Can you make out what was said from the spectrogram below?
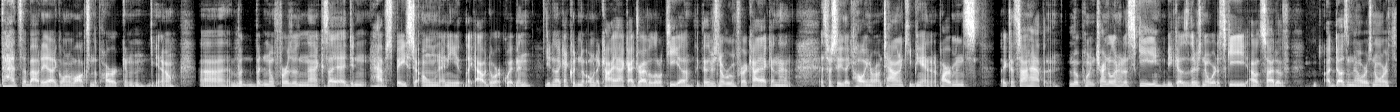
that's about it. I'd go on walks in the park and, you know, uh, but but no further than that because I, I, didn't have space to own any like outdoor equipment. You know, like I couldn't have owned a kayak. I drive a little Kia. Like there's no room for a kayak in that, especially like hauling around town and keeping it in apartments. Like that's not happening. No point trying to learn how to ski because there's nowhere to ski outside of a dozen hours north.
